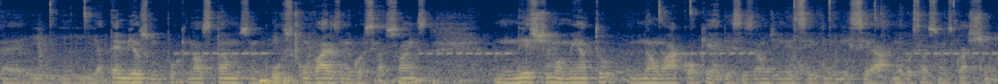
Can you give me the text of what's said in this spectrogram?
é, e, e, até mesmo porque nós estamos em curso com várias negociações, neste momento não há qualquer decisão de iniciar negociações com a China.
